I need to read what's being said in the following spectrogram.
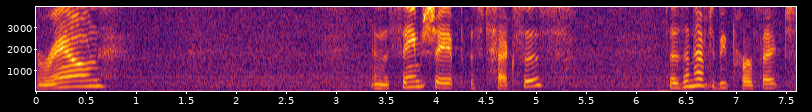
around in the same shape as Texas. Doesn't have to be perfect.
